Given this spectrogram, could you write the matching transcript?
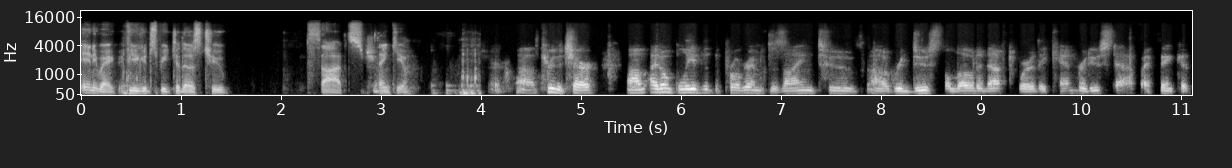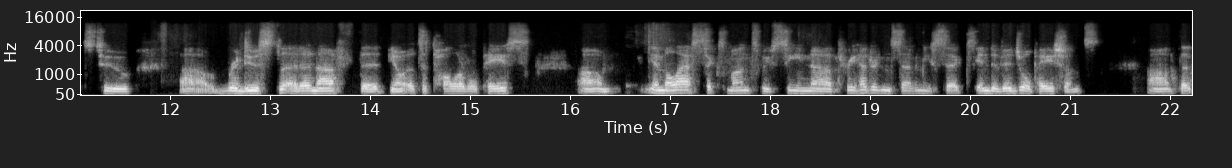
anyway, if you could speak to those two thoughts, sure. thank you. Sure. Uh, through the chair, um, I don't believe that the program is designed to uh, reduce the load enough to where they can reduce staff. I think it's to uh, reduce it enough that you know it's a tolerable pace. Um, in the last six months, we've seen uh, 376 individual patients uh, that,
